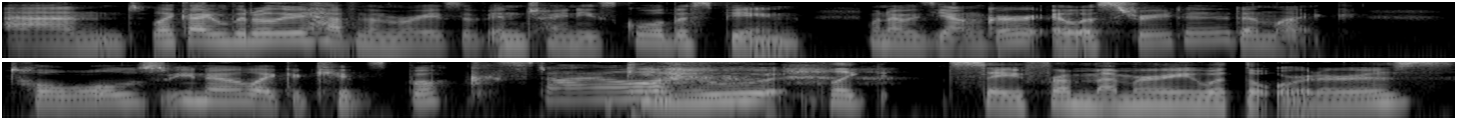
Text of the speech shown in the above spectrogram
And like I literally have memories of in Chinese school this being when I was younger, illustrated and like told, you know, like a kid's book style. Can you like say from memory what the order is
